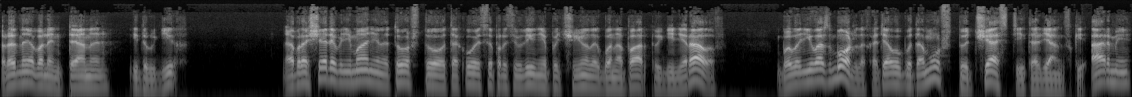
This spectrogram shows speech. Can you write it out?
Рене Валентена и других, обращали внимание на то, что такое сопротивление подчиненных Бонапарту генералов было невозможно, хотя бы потому, что части итальянской армии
